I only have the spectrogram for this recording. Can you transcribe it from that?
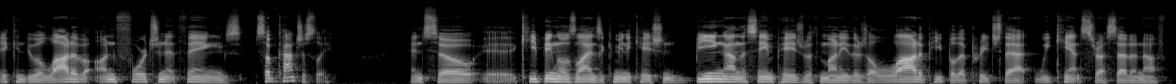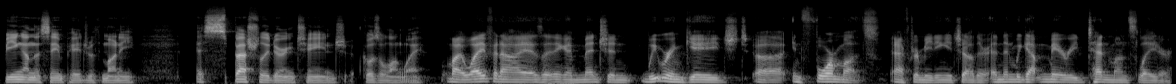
It can do a lot of unfortunate things subconsciously. And so, uh, keeping those lines of communication, being on the same page with money, there's a lot of people that preach that. We can't stress that enough. Being on the same page with money, especially during change, goes a long way. My wife and I, as I think I mentioned, we were engaged uh, in four months after meeting each other, and then we got married 10 months later.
